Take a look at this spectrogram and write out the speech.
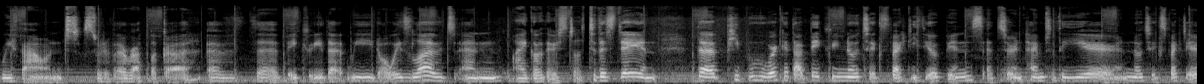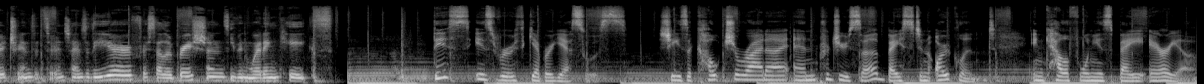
we found sort of a replica of the bakery that we'd always loved. And I go there still to this day. And the people who work at that bakery know to expect Ethiopians at certain times of the year and know to expect Eritreans at certain times of the year for celebrations, even wedding cakes. This is Ruth Gebreyesus. She's a culture writer and producer based in Oakland, in California's Bay Area.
